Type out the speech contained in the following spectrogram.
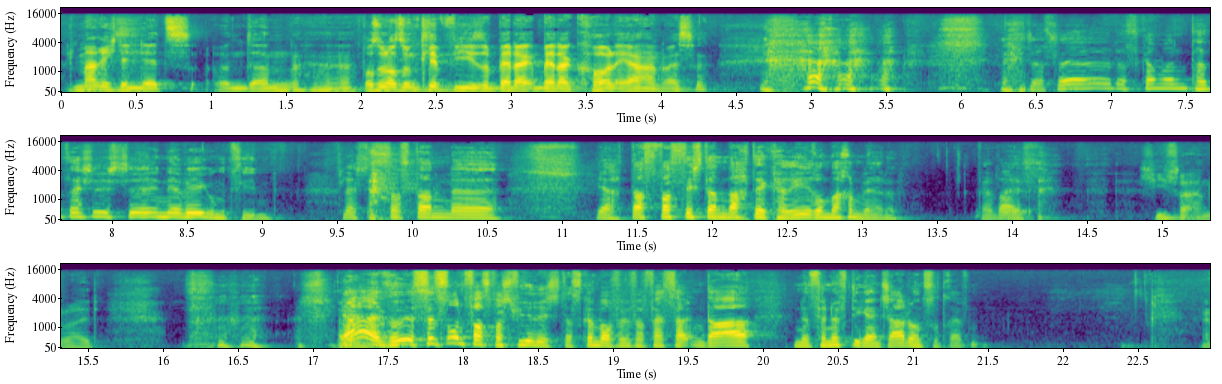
Was mache ich denn jetzt? Und dann äh, brauchst du noch so einen Clip wie so Better, Better Call Erhan, weißt du? das, wär, das kann man tatsächlich äh, in Erwägung ziehen. Vielleicht ist das dann äh, ja das, was ich dann nach der Karriere machen werde. Wer weiß. FIFA-Anwalt. ja, also es ist unfassbar schwierig. Das können wir auf jeden Fall festhalten, da eine vernünftige Entscheidung zu treffen. Ja,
